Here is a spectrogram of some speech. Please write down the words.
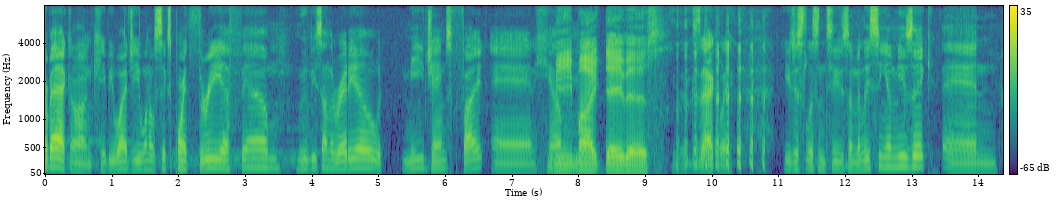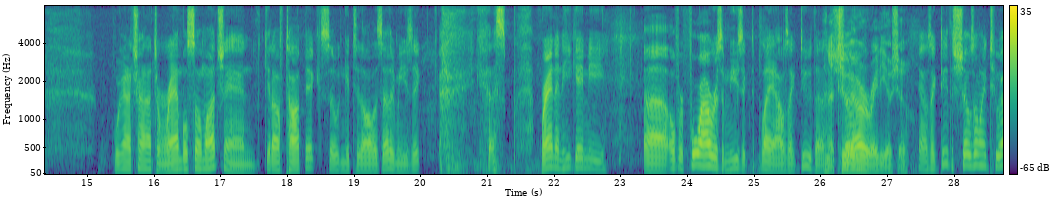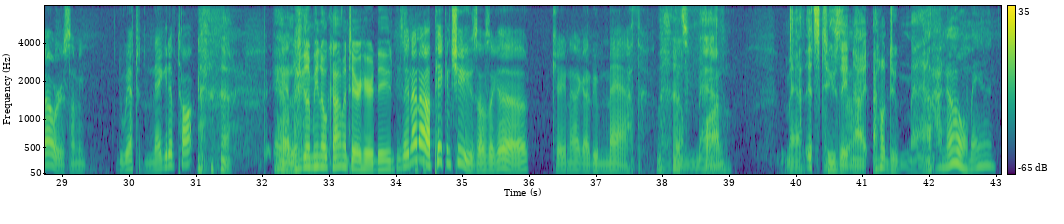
We're back on KBYG 106.3 FM, movies on the radio with me, James Fight, and him. Me, Mike Davis. Exactly. you just listened to some Elysium music, and we're going to try not to ramble so much and get off topic so we can get to all this other music. Because Brandon, he gave me uh, over four hours of music to play. I was like, dude, the And a show- two-hour radio show. Yeah, I was like, dude, the show's only two hours. I mean, do we have to negative talk? Yeah, And- there's gonna be no commentary here, dude. He's like, no, no, pick and choose. I was like, oh, okay, now I got to do math. That's math. fun. Math. It's Tuesday night. I don't do math. I know, man.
